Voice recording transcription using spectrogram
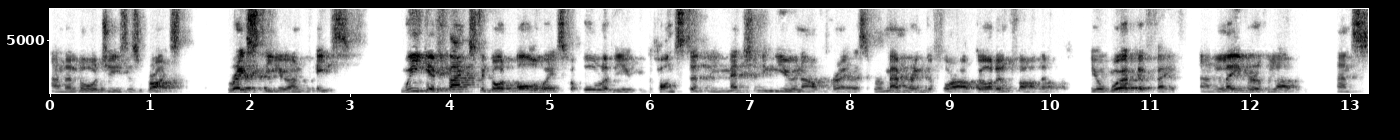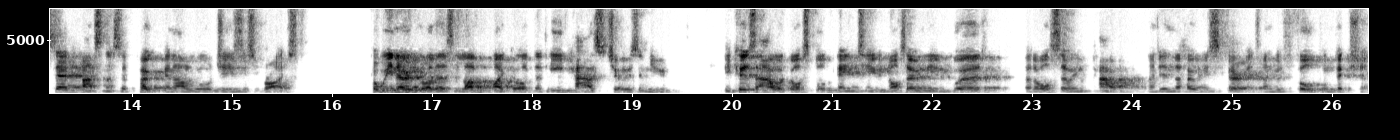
and the Lord Jesus Christ. Grace to you and peace. We give thanks to God always for all of you, constantly mentioning you in our prayers, remembering before our God and Father your work of faith and labor of love and steadfastness of hope in our Lord Jesus Christ. For we know, brothers, loved by God, that he has chosen you, because our gospel came to you not only in word, but also in power and in the Holy Spirit and with full conviction.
